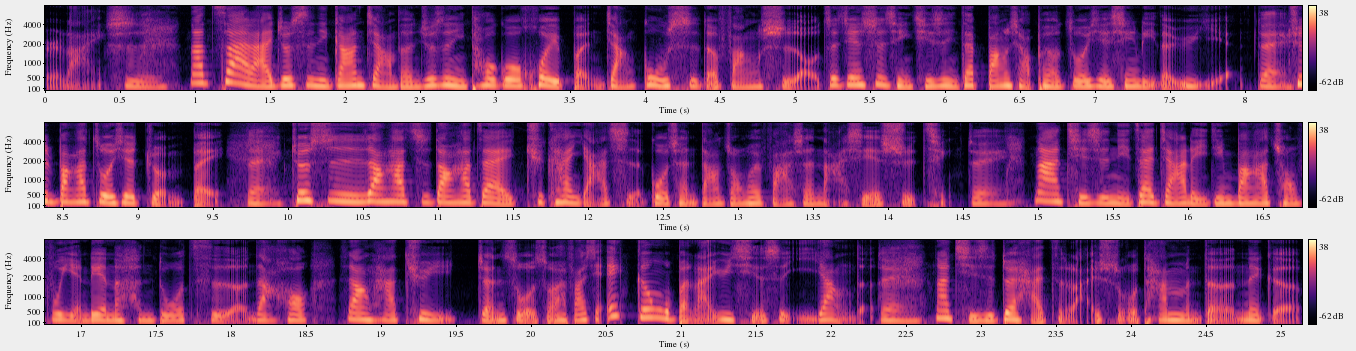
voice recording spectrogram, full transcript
而来。是。那再来就是你刚刚讲的，就是你透过绘本讲故事的方式哦，这件事情其实你在帮小朋友做一些心理的预言，对，去帮他做一些准备，对，就是让他知道他在去看牙齿的过程当中会发生哪些事情。对。那其实你在家里已经帮他重复演练了很多次了，然后让他去诊所的时候，他发现哎，跟我本来。预期的是一样的，对。那其实对孩子来说，他们的那个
